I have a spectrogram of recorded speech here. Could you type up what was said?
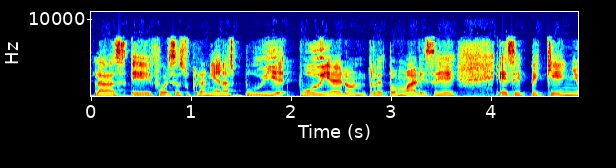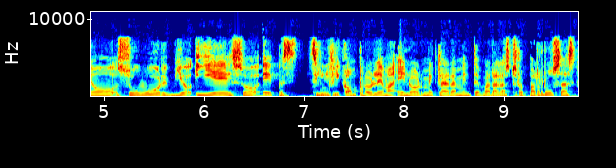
las eh, fuerzas ucranianas pudieron retomar ese, ese pequeño suburbio y eso pues significa un problema enorme claramente para las tropas rusas,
